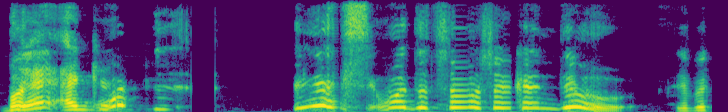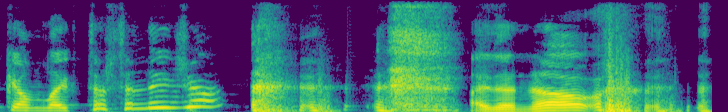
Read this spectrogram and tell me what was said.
But yeah, I get, what? Yes, what the turtle can do? You become like Turtle Ninja? I don't know.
